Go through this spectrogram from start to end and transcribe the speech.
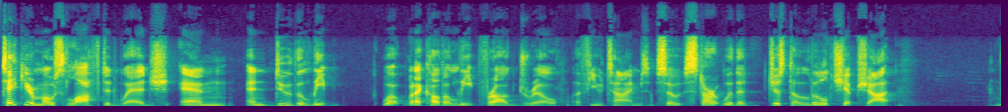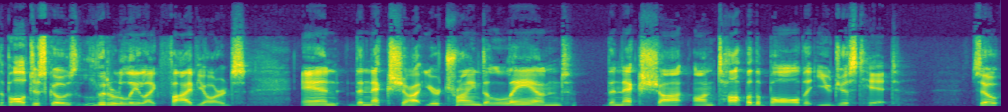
take your most lofted wedge and and do the leap what what I call the leapfrog drill a few times. So start with a just a little chip shot. The ball just goes literally like five yards, and the next shot you're trying to land the next shot on top of the ball that you just hit. So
